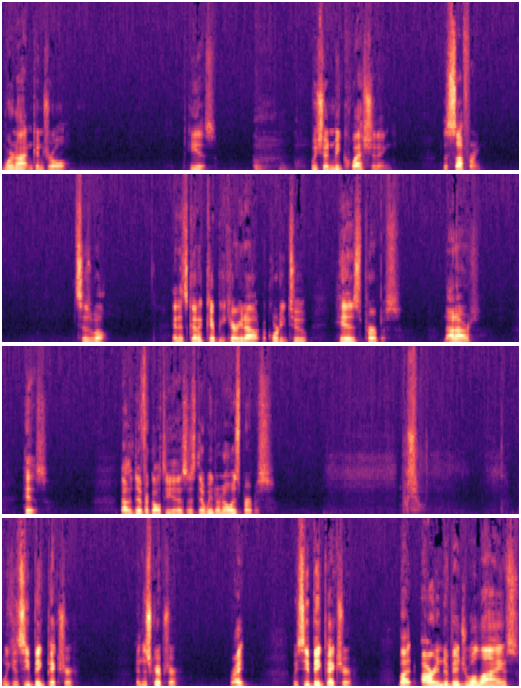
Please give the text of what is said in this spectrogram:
We're not in control. He is. We shouldn't be questioning the suffering. It's His will. And it's going to be carried out according to His purpose, not ours, His. Now, the difficulty is, is that we don't know His purpose. We can see big picture. in the scripture, right? We see big picture. But our individual lives,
